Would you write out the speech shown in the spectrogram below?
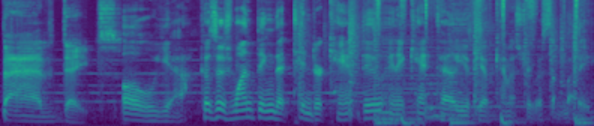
bad dates? Oh, yeah. Because there's one thing that Tinder can't do, and it can't tell you if you have chemistry with somebody.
